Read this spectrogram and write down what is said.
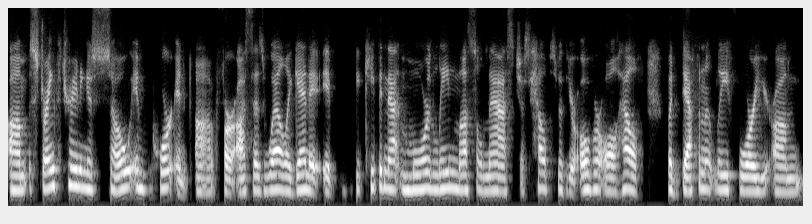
Um, strength training is so important uh, for us as well. Again, it, it keeping that more lean muscle mass just helps with your overall health, but definitely for your um,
